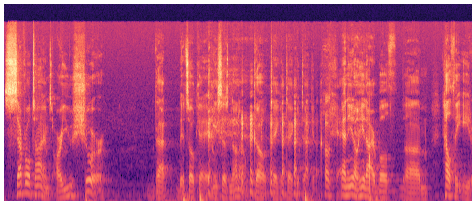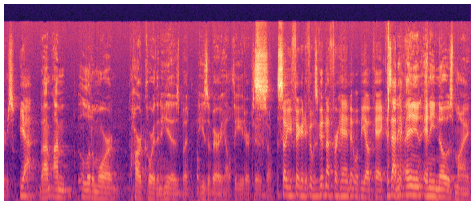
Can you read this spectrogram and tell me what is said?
several times, "Are you sure that it's okay?" And he says, "No, no, go take it, take it, take it." Okay. And you know, he and I are both um, healthy eaters. Yeah. I'm, I'm a little more hardcore than he is, but he's a very healthy eater too. So. So you figured if it was good enough for him, it would be okay. Because And he, and, and he knows my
